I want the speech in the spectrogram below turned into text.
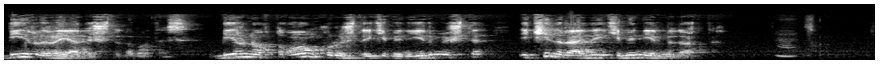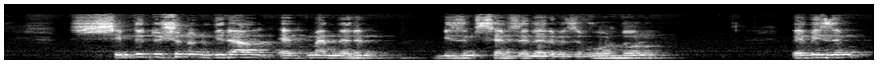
1 liraya düştü domates. 1.10 kuruştu 2023'te. 2 liraydı 2024'te. Evet. Şimdi düşünün viral etmenlerin bizim sebzelerimizi vurduğunu ve bizim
